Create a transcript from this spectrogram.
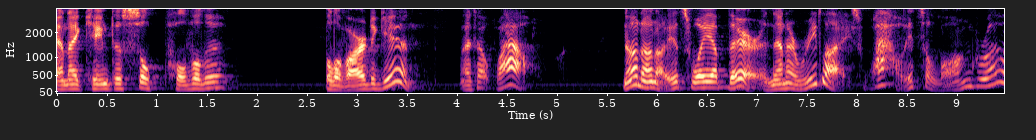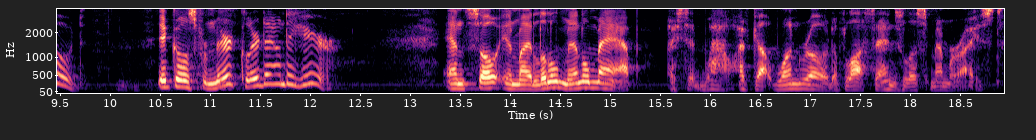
and I came to Sepulveda Boulevard again. I thought, wow, no, no, no, it's way up there. And then I realized, wow, it's a long road. It goes from there clear down to here. And so in my little mental map, I said, wow, I've got one road of Los Angeles memorized.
